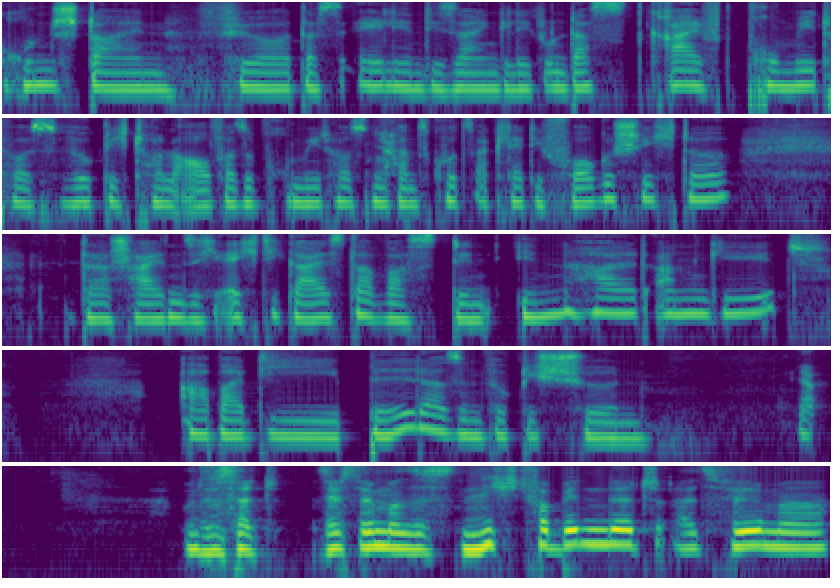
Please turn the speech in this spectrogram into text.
Grundstein für das Alien-Design gelegt. Und das greift Prometheus wirklich toll auf. Also Prometheus nur ja. ganz kurz erklärt die Vorgeschichte. Da scheiden sich echt die Geister, was den Inhalt angeht. Aber die Bilder sind wirklich schön. Ja. Und es ist halt, selbst wenn man es nicht verbindet als Filme,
